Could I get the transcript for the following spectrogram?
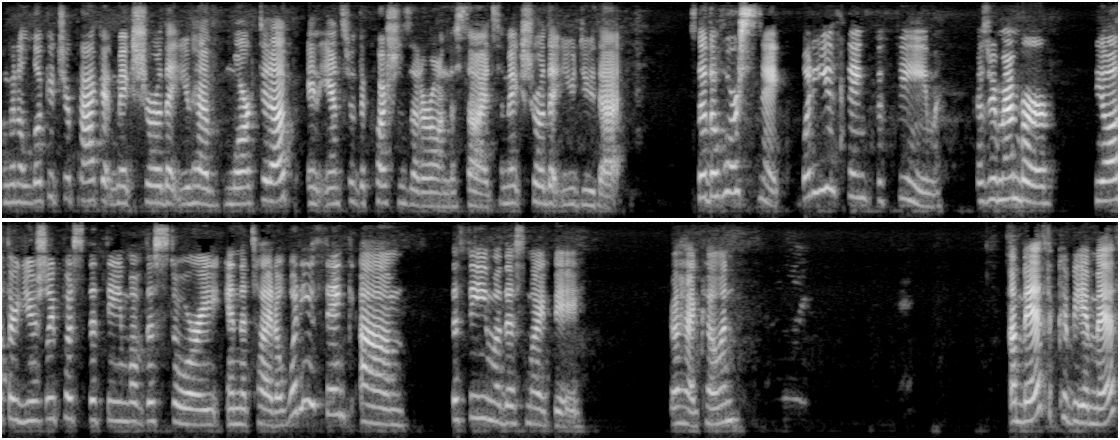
I'm going to look at your packet and make sure that you have marked it up and answered the questions that are on the side. So make sure that you do that. So the horse snake, what do you think the theme? Because remember, the author usually puts the theme of the story in the title. What do you think um, the theme of this might be? Go ahead, Cohen. A myth it could be a myth,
